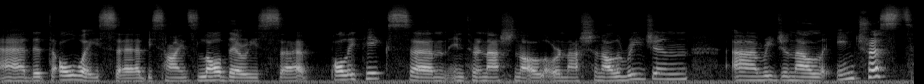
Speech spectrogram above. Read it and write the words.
uh, that always, uh, besides law, there is uh, politics, um, international or national region, uh, regional interest.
